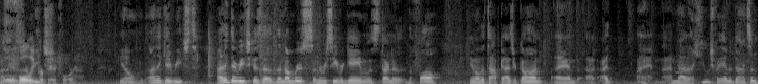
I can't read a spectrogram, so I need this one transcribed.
I think it's a fully prepared for. You know, I think they reached. I think they reached because the the numbers in the receiver game was starting to the fall. You know, the top guys are gone, and I, I, I I'm not a huge fan of Dotson,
